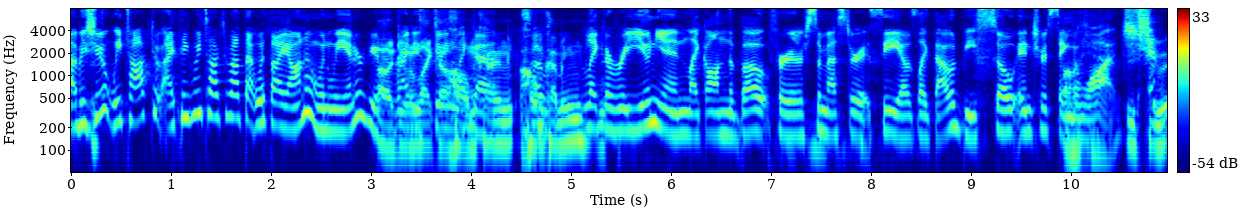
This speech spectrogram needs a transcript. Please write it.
I mean, shoot, we talked. To, I think we talked about that with Ayanna when we interviewed oh, her. Right? Like, doing a like a homecoming, a, like a reunion, like on the boat for semester at sea. I was like, that would be so interesting oh, to watch. She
